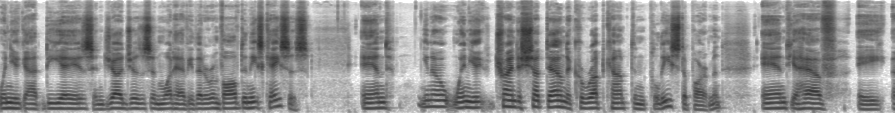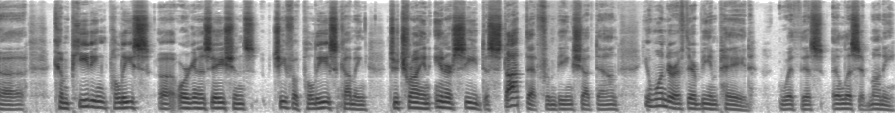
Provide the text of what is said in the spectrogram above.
when you got DAs and judges and what have you that are involved in these cases. And, you know, when you're trying to shut down the corrupt Compton Police Department and you have a uh, competing police uh, organization's chief of police coming to try and intercede to stop that from being shut down, you wonder if they're being paid with this illicit money,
